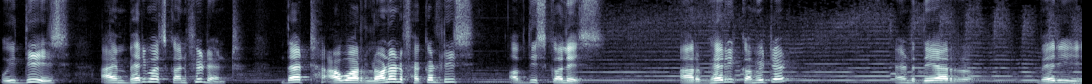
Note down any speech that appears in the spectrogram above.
With this, I am very much confident that our learned faculties of this college are very committed and they are very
